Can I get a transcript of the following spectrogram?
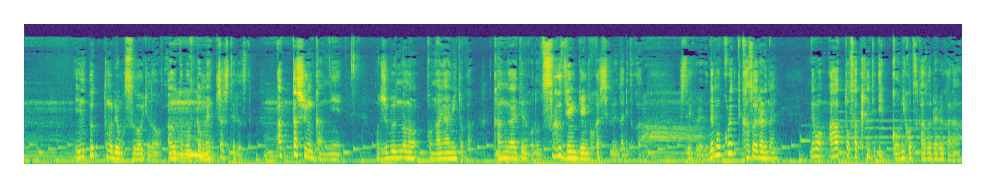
ん。インプットの量もすごいけどアウトプットめっちゃしてる。会った瞬間にもう自分ののこう悩みとか考えてることをすぐ言言語化してくれたりとかしてくれる。でもこれって数えられない。でもアート作品って1個2個数えられるから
